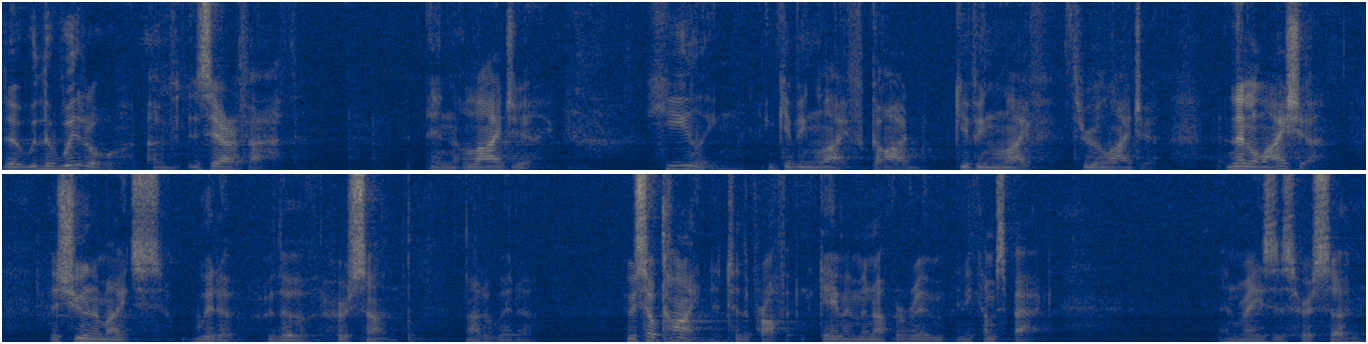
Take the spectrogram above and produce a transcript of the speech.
The, the widow of Zarephath and Elijah healing and giving life. God giving life through Elijah. And then Elisha, the Shunammite's widow, the, her son, not a widow. He was so kind to the prophet, gave him an upper room, and he comes back and raises her son.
